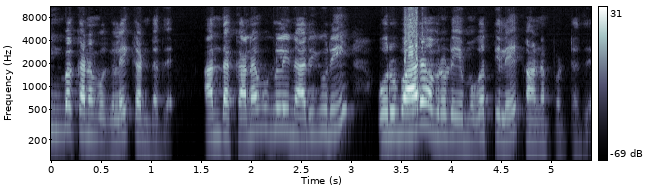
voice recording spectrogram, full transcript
இன்ப கனவுகளை கண்டது. அந்த கனவுகளின் அறிகுறி ஒருவாறு அவருடைய முகத்திலே காணப்பட்டது.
